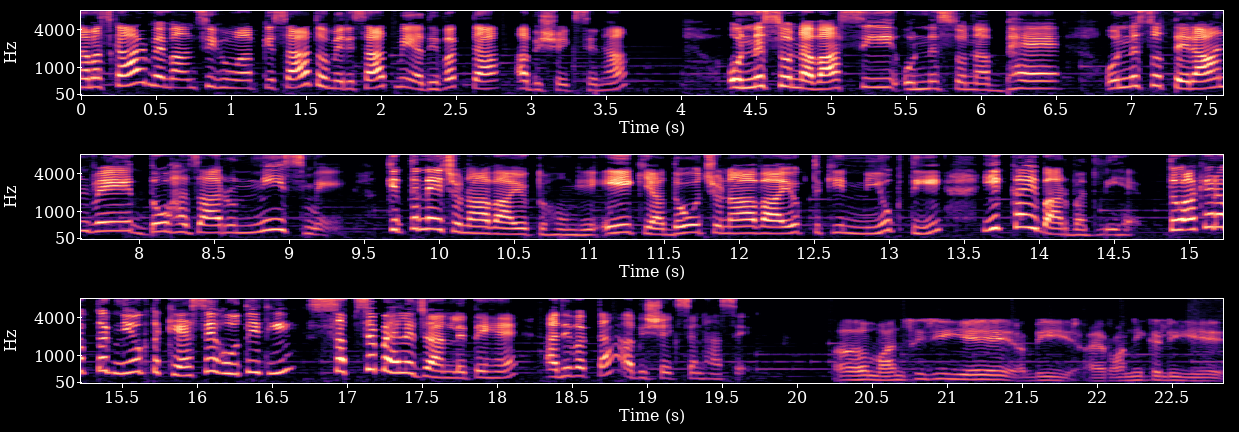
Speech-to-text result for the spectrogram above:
नमस्कार, मैं मानसी हूँ आपके साथ और मेरे साथ में अधिवक्ता अभिषेक सिन्हा। उन्नीस सौ नवासी, उन्नीस सौ नब्बे, उन्नीस सौ तिरानवे, दो हज़ार उन्नीस में कितने चुनाव आयुक्त होंगे? एक या दो चुनाव आयुक्त की नियुक्ति ये कई बार बदली है। तो आखिर अब तक नियुक्त कैसे होती थी? सबसे पहले जान लेते हैं अधिवक्ता अभिषेक सिन्हा से। मानसी जी, ये अभी आयरॉनिकली ये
